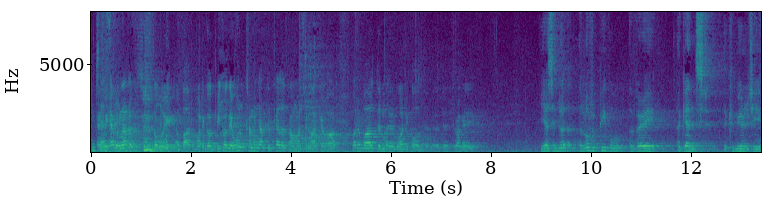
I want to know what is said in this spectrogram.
And we have another story about what it got because they're all coming up to tell us how much they like our art. What about the uh, what you call the, the tragedy? Yes, and a a lot of people are very against the community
